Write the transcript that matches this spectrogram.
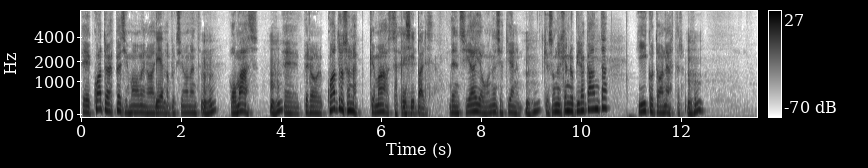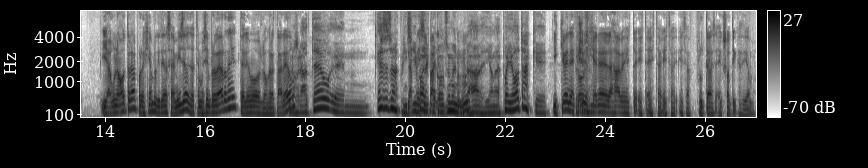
eh, cuatro especies más o menos hay Bien. aproximadamente. O más. Eh, pero cuatro son las que más Las eh, principales. densidad y abundancia tienen, que son del género Piracanta y Cotonéster. ¿Y alguna otra, por ejemplo, que tenga semillas? Ya tenemos siempre verde, tenemos los gratareos. Los grateus, eh, esas son las principales, principales. que consumen las aves, digamos. Después hay otras que... ¿Y qué beneficios producen- generan las aves esto- esta- esta- esta- estas frutas exóticas, digamos?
